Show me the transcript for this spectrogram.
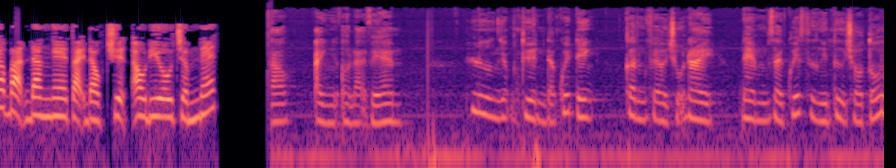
Các bạn đang nghe tại đọc truyện audio.net Sao? Anh ở lại với em. Lương Nhậm Tuyền đã quyết định Cần phải ở chỗ này Đem giải quyết Dương Yến Tử cho tốt.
